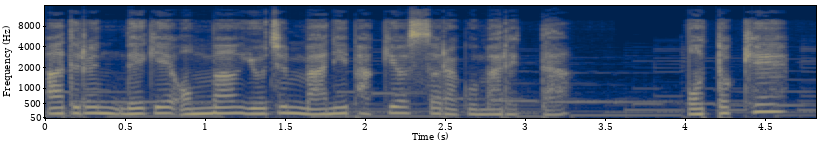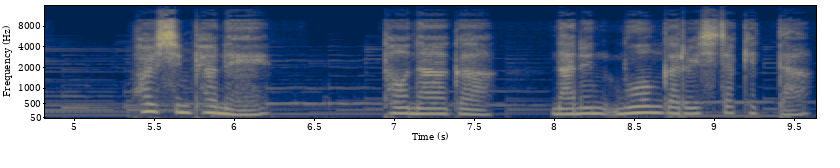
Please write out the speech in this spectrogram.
아들은 내게 엄마 요즘 많이 바뀌었어라고 말했다. 어떻게? 훨씬 편해. 더 나아가 나는 무언가를 시작했다.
